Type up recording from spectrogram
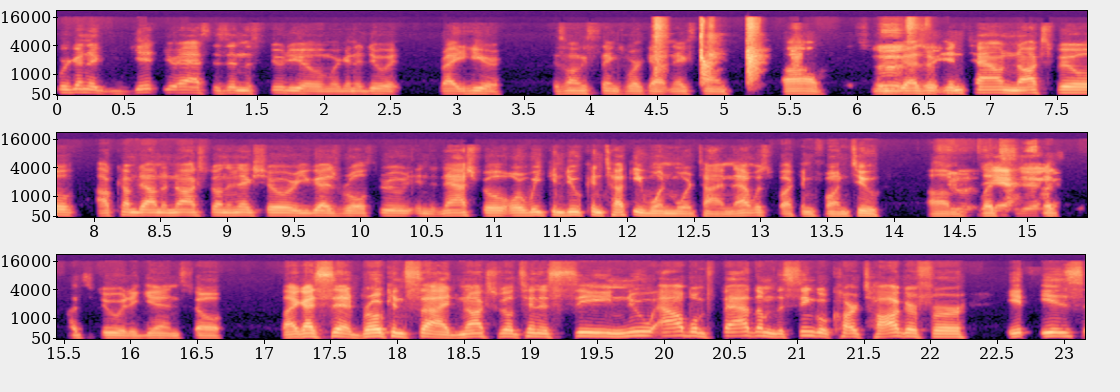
we're gonna get your asses in the studio and we're gonna do it right here. As long as things work out next time. Uh, when you guys are in town, Knoxville, I'll come down to Knoxville on the next show, or you guys roll through into Nashville, or we can do Kentucky one more time. That was fucking fun too. Um, let's Yeah. let's let's do it again. So, like I said, Broken Side, Knoxville, Tennessee, new album Fathom, the single Cartographer. It is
